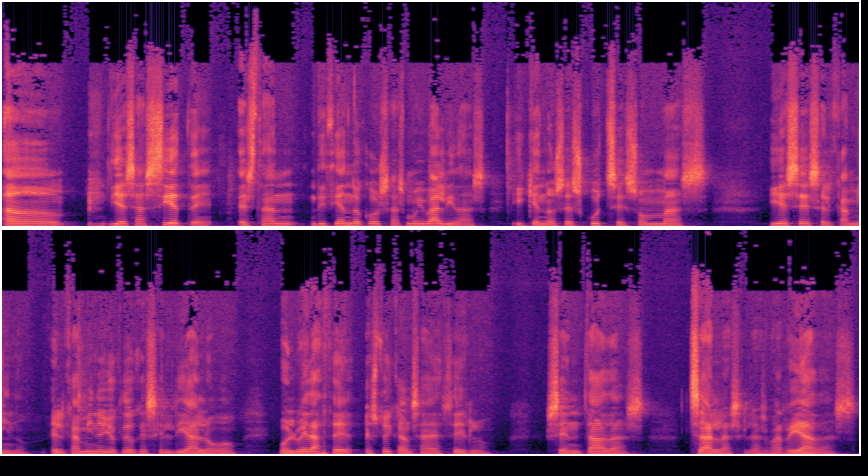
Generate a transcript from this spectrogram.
Ah, y esas siete están diciendo cosas muy válidas y que no se escuche son más. Y ese es el camino. El camino yo creo que es el diálogo volver a hacer, estoy cansada de decirlo, sentadas, charlas en las barriadas,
